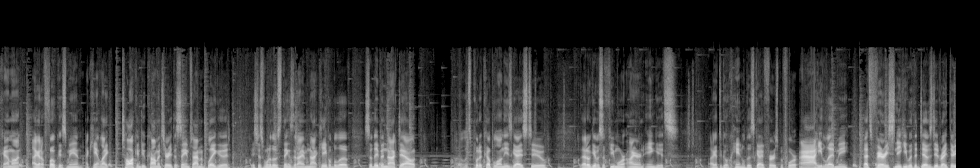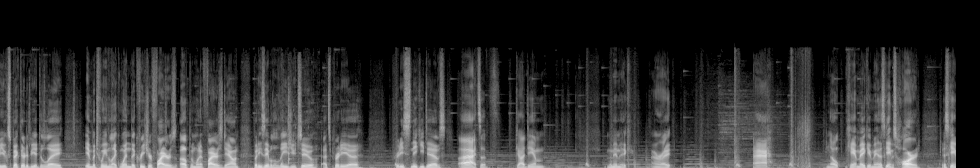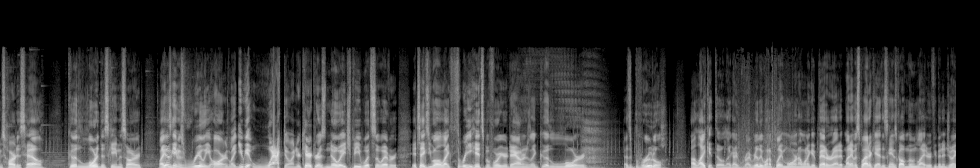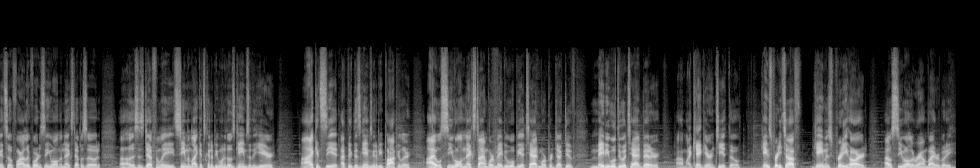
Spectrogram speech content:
Come on. I gotta focus, man. I can't, like, talk and do commentary at the same time and play good. It's just one of those things that I am not capable of. So they've been knocked out. Uh, let's put a couple on these guys, too. That'll give us a few more iron ingots. I got to go handle this guy first before... Ah, he led me. That's very sneaky what the devs did right there. You expect there to be a delay in between, like, when the creature fires up and when it fires down. But he's able to lead you, too. That's pretty, uh... Pretty sneaky, devs. Ah, it's a goddamn mimic. Alright. Ah. Nope, can't make it, man. This game's hard. This game's hard as hell. Good lord, this game is hard. Like, this game is really hard. Like, you get whacked on. Your character has no HP whatsoever. It takes you all, like, three hits before you're down. And it's like, good lord. That's brutal. I like it though. Like I, I really want to play more and I want to get better at it. My name is Splattercat. This game is called Moonlighter. If you've been enjoying it so far, I look forward to seeing you all in the next episode. Uh, this is definitely seeming like it's going to be one of those games of the year. I can see it. I think this game's going to be popular. I will see you all next time where maybe we'll be a tad more productive. Maybe we'll do a tad better. Um, I can't guarantee it though. Game's pretty tough. Game is pretty hard. I will see you all around. Bye everybody.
